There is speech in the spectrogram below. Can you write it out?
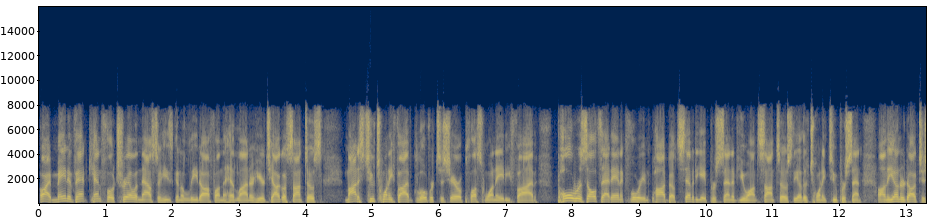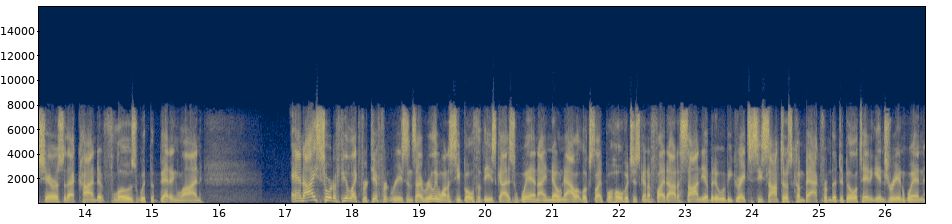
All right, main event. Ken Flo trailing now, so he's going to lead off on the headliner here. Thiago Santos minus 225, Glover Teixeira plus 185. Poll results at Anik Pod about 78% of you on Santos, the other 22% on the underdog Teixeira. So that kind of flows with the betting line. And I sort of feel like for different reasons, I really want to see both of these guys win. I know now it looks like Blachowicz is going to fight Adesanya, but it would be great to see Santos come back from the debilitating injury and win.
